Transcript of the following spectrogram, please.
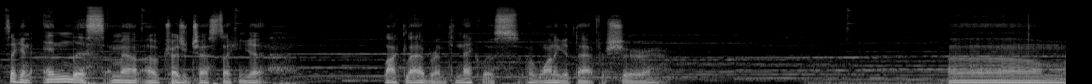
It's like an endless amount of treasure chests I can get. Locked Labyrinth, Necklace. I want to get that for sure. Um,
